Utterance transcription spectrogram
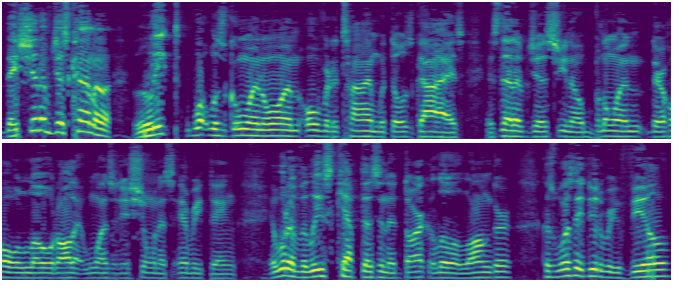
they should have just kind of leaked what was going on over the time with those guys instead of just, you know, blowing their whole load all at once and just showing us everything. It would have at least kept us in the dark a little longer because once they do the reveal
